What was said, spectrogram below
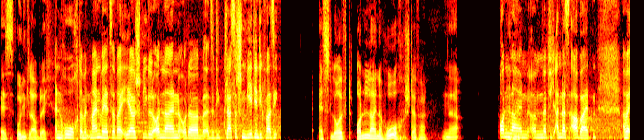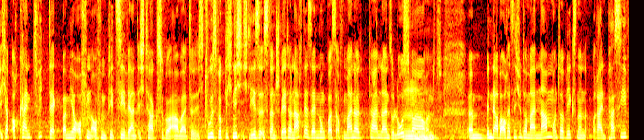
Es ist unglaublich. Hoch, damit meinen wir jetzt aber eher Spiegel Online oder also die klassischen Medien, die quasi. Es läuft online hoch, Stefan. Ja. Online ähm, natürlich anders arbeiten. Aber ich habe auch kein Tweet-Deck bei mir offen auf dem PC, während ich tagsüber arbeite. Ich tue es wirklich nicht. Ich lese es dann später nach der Sendung, was auf meiner Timeline so los mm. war und ähm, bin da aber auch jetzt nicht unter meinem Namen unterwegs, sondern rein passiv.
